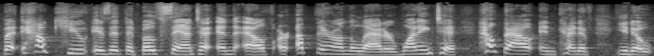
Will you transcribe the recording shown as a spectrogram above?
But how cute is it that both Santa and the elf are up there on the ladder wanting to help out and kind of, you know,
